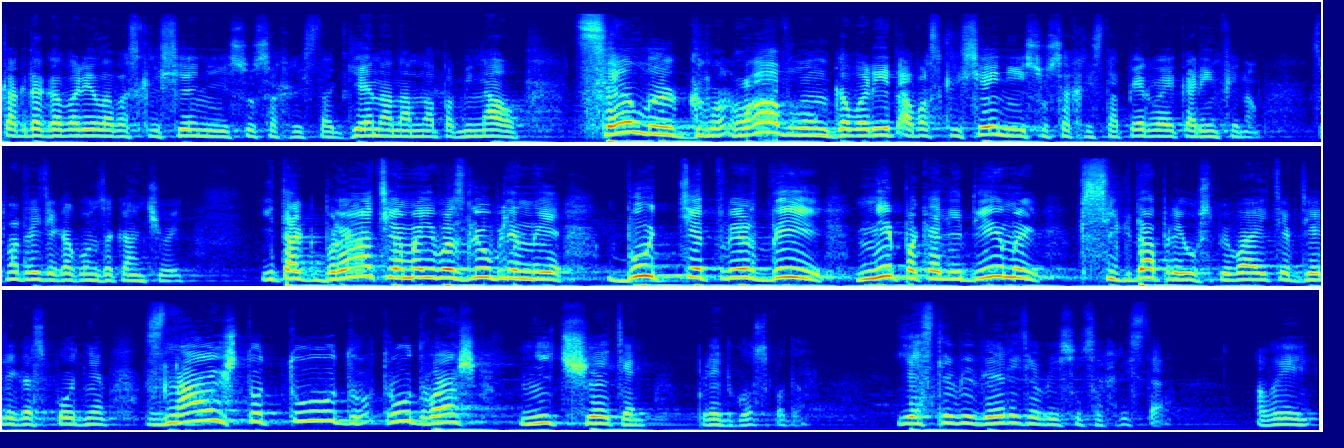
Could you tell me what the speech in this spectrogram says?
когда говорил о воскресении Иисуса Христа, Гена нам напоминал, целую главу он говорит о воскресении Иисуса Христа, 1 Коринфянам. Смотрите, как он заканчивает. Итак, братья мои возлюбленные, будьте тверды, непоколебимы, всегда преуспевайте в деле Господнем, зная, что труд, труд ваш нечетен пред Господом. Если вы верите в Иисуса Христа, вы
